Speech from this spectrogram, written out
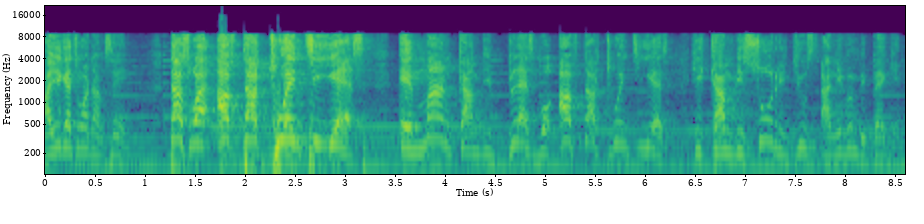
Are you getting what I'm saying? That's why after 20 years, a man can be blessed, but after 20 years, he can be so reduced and even be begging.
